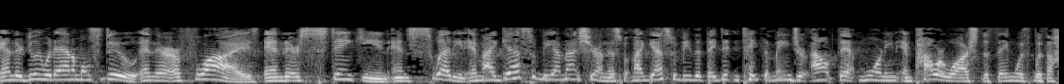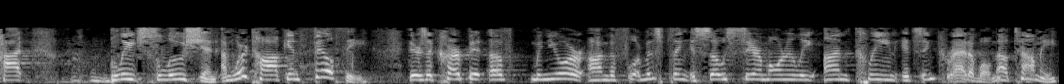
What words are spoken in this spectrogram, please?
and they're doing what animals do, and there are flies, and they're stinking and sweating. And my guess would be, I'm not sure on this, but my guess would be that they didn't take the manger out that morning and power wash the thing with, with a hot bleach solution. And we're talking filthy. There's a carpet of manure on the floor. This thing is so ceremonially unclean, it's incredible. Now tell me,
